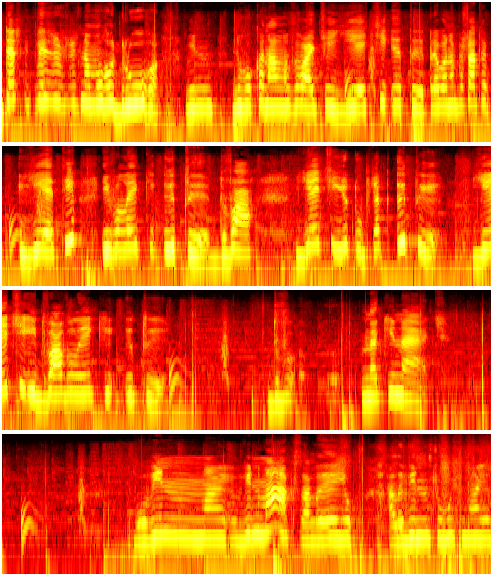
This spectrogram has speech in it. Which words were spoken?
І теж підписуйтесь на мого друга. Він його канал називається Єті і ти. Треба написати Єті і великі і ти. Два. Єті Ютуб, як і ти. Єті і два великі і ти. Дв... На кінець. Бо він він Макс, але, але він чомусь має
